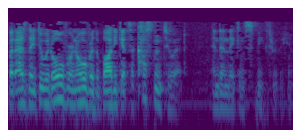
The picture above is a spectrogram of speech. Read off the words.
But as they do it over and over, the body gets accustomed to it, and then they can speak through the human.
